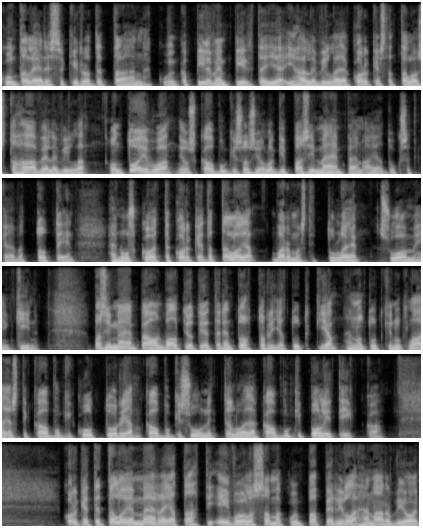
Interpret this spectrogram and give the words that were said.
Kuntalehdessä kirjoitetaan, kuinka pilvenpiirtäjiä ihailevilla ja korkeista taloista haaveilevilla on toivoa, jos kaupunkisosiologi Pasi Mäenpään ajatukset käyvät toteen. Hän uskoo, että korkeita taloja varmasti tulee Suomeenkin. Pasi Mäenpää on valtiotieteiden tohtori ja tutkija. Hän on tutkinut laajasti kaupunkikulttuuria, kaupunkisuunnittelua ja kaupunkipolitiikkaa. Korkeiden talojen määrä ja tahti ei voi olla sama kuin paperilla. Hän arvioi,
